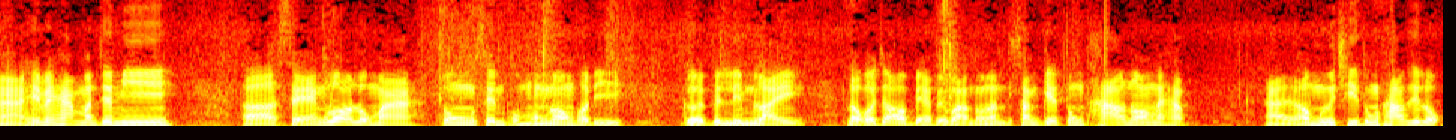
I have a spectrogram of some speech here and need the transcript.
อ่าเห็นไหมครับมันจะมีแสงลอดลงมาตรงเส้นผมของน้องพอดี เกิดเป็นริมไลท์เราก็จะเอาแบบไปวางตรงนั้น สังเกตตรงเท้าน้องนะครับอ่าเอามือชี้ตรงเท้าสิลูก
